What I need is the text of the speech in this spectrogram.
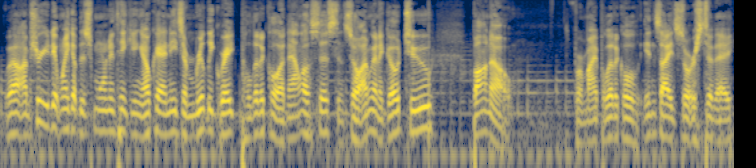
Well, I'm sure you didn't wake up this morning thinking, okay, I need some really great political analysis, and so I'm going to go to Bono for my political inside source today.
